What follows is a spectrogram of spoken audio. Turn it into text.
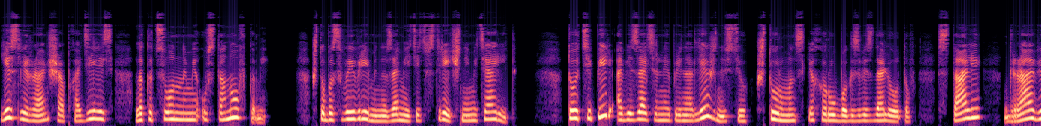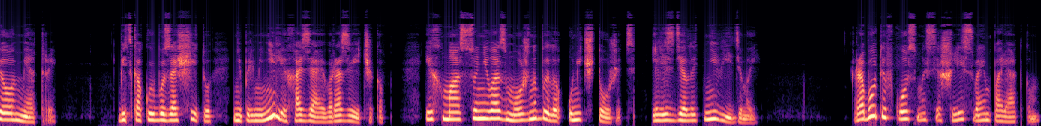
Если раньше обходились локационными установками, чтобы своевременно заметить встречный метеорит, то теперь обязательной принадлежностью штурманских рубок звездолетов стали гравиометры. Ведь какую бы защиту не применили хозяева разведчиков, их массу невозможно было уничтожить или сделать невидимой. Работы в космосе шли своим порядком,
